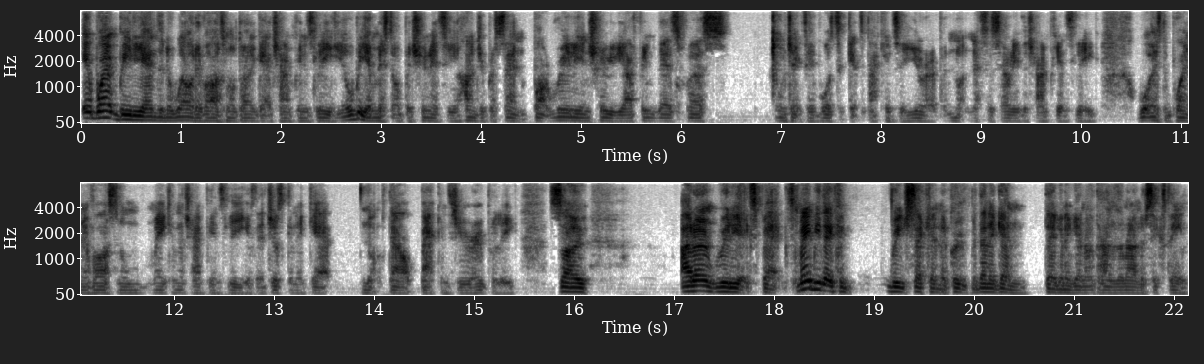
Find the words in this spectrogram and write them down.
It won't be the end of the world if Arsenal don't get Champions League. It'll be a missed opportunity, 100%. But really and truly, I think there's first objective was to get back into Europe and not necessarily the Champions League. What is the point of Arsenal making the Champions League if they're just going to get knocked out back into Europa League? So I don't really expect. Maybe they could reach second in the group, but then again, they're going to get knocked out in the round of 16.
